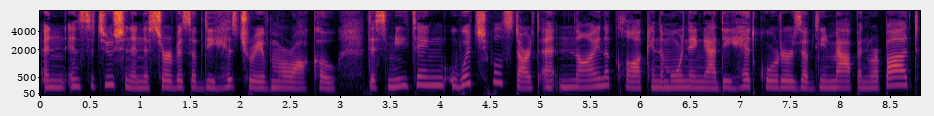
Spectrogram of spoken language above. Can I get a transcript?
an institution in the service of the history of Morocco. This meeting, which will start at 9 o'clock in the morning at the headquarters of the MAP in Rabat,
